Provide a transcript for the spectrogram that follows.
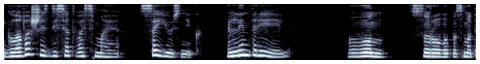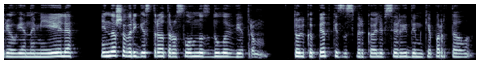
Глава 68. Союзник. Линтериэль. «Вон!» – сурово посмотрел я на Миэля, и нашего регистратора словно сдуло ветром. Только пятки засверкали в серой дымке портала.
